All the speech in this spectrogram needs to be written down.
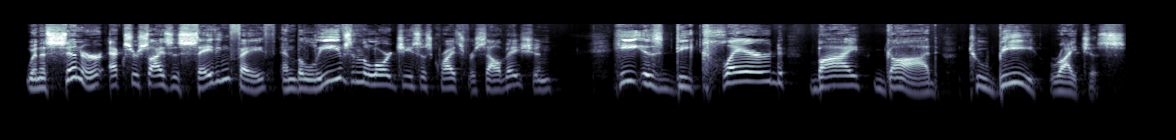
When a sinner exercises saving faith and believes in the Lord Jesus Christ for salvation, he is declared by God to be righteous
